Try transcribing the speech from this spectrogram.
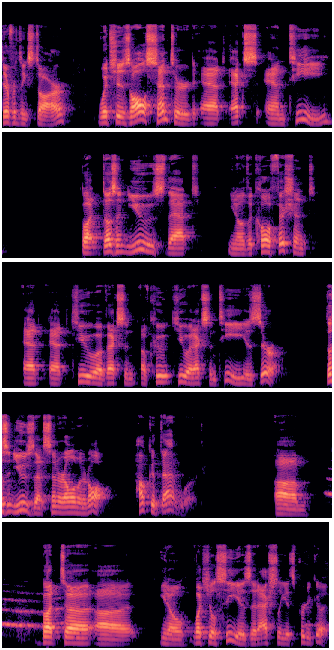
differencing star, which is all centered at x and t, but doesn't use that you know the coefficient at at q of x and of q, q at x and t is zero. Doesn't use that center element at all. How could that work? Um, but uh, uh, you know what you'll see is that actually it's pretty good.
